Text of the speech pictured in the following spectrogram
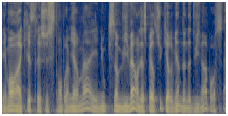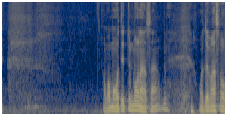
les morts en Christ ressusciteront premièrement, et nous qui sommes vivants, on l'espère-tu qu'ils reviennent de notre vivant pour ça? On va monter tout le monde ensemble. On ne devancera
